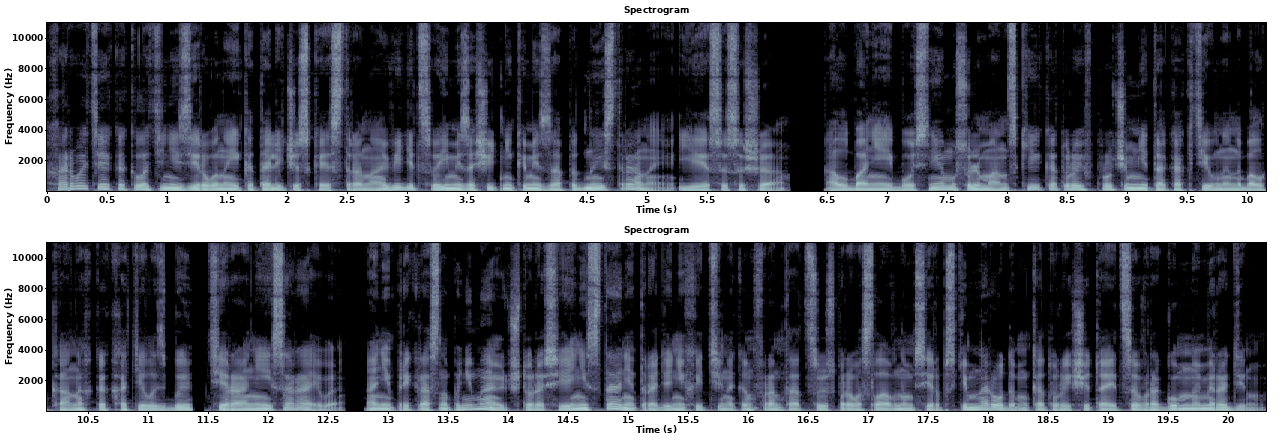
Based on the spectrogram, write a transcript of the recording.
Хорватия, как латинизированная и католическая страна, видит своими защитниками западные страны, ЕС и США. Албания и Босния мусульманские, которые, впрочем, не так активны на Балканах, как хотелось бы Тирания и Сараево. Они прекрасно понимают, что Россия не станет ради них идти на конфронтацию с православным сербским народом, который считается врагом номер один.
